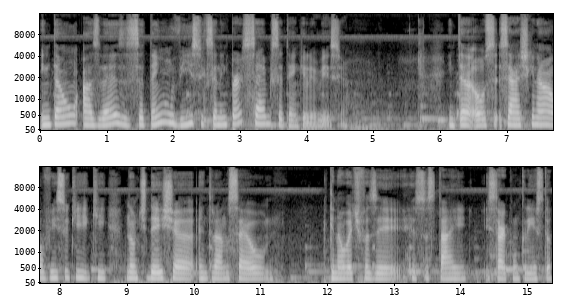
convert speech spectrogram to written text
Então, às vezes, você tem um vício que você nem percebe que você tem aquele vício. Então, ou você acha que não, o vício que, que não te deixa entrar no céu, que não vai te fazer ressuscitar e estar com Cristo,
